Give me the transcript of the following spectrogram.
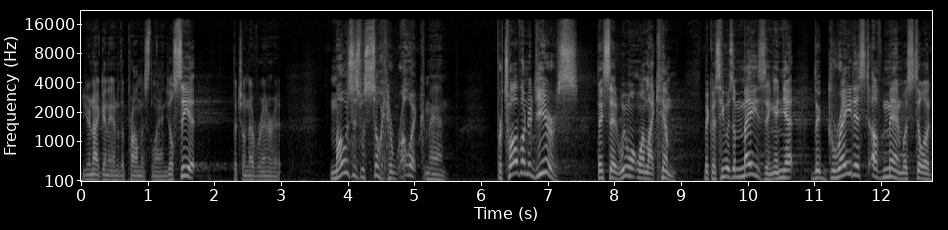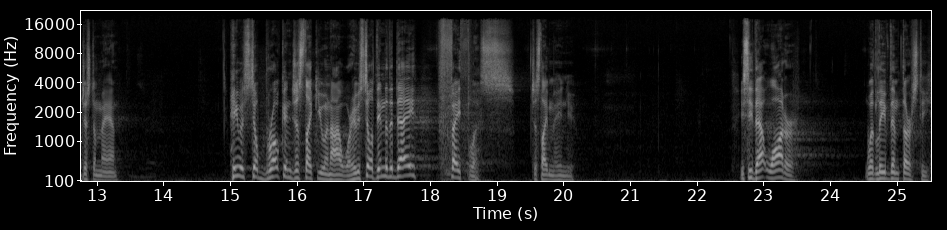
You're not going to enter the promised land. You'll see it, but you'll never enter it. Moses was so heroic, man. For 1,200 years, they said, We want one like him because he was amazing, and yet the greatest of men was still just a man. He was still broken just like you and I were. He was still, at the end of the day, faithless, just like me and you. You see, that water would leave them thirsty.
